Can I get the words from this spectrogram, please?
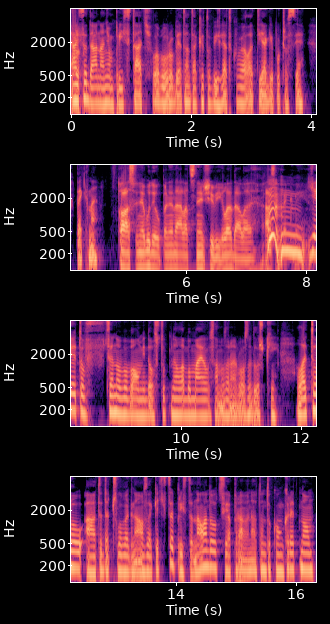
Aj sa dá na ňom pristať, lebo robia tam takéto výhľadkové lety, ak je počasie pekné. To asi nebude úplne najlacnejší výlet, ale asi mm, pekný. Je to cenovo veľmi dostupné, lebo majú samozrejme rôzne dĺžky letov a teda človek naozaj, keď chce pristať na ľadovci a práve na tomto konkrétnom,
